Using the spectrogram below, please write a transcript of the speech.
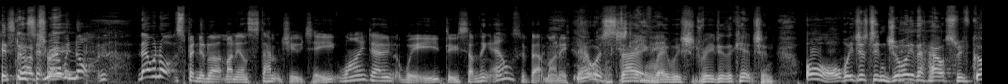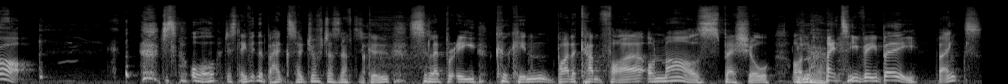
It's You not a said, No, trade- we're not. No, we're not spending all that money on stamp duty. Why don't we do something else with that money? Now we're oh, just staying, maybe we should redo the kitchen. Or we just enjoy the house we've got. Just or just leave it in the bag so Josh doesn't have to do celebrity cooking by the campfire on Mars special on ITVBe. Thanks.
